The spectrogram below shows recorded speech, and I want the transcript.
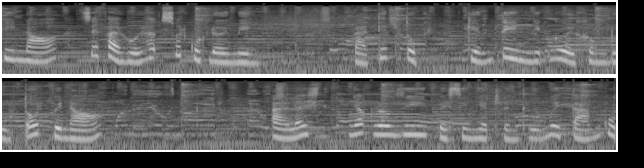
thì nó sẽ phải hối hận suốt cuộc đời mình và tiếp tục kiếm tìm những người không đủ tốt với nó. Alex nhắc Rosie về sinh nhật lần thứ 18 của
